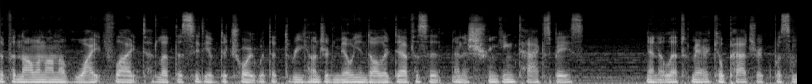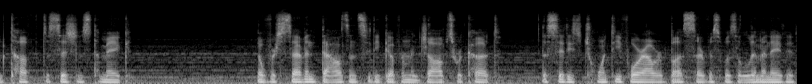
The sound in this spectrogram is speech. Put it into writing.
The phenomenon of white flight had left the city of Detroit with a $300 million deficit and a shrinking tax base, and it left Mayor Kilpatrick with some tough decisions to make. Over 7,000 city government jobs were cut, the city's 24 hour bus service was eliminated,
